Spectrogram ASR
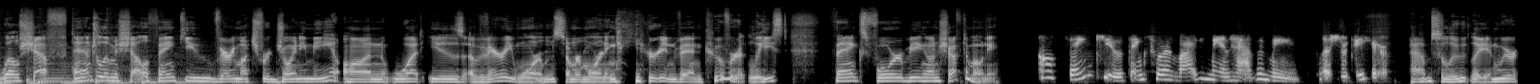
Well, Chef Angela Michelle, thank you very much for joining me on what is a very warm summer morning here in Vancouver, at least. Thanks for being on Cheftimony. Oh, thank you. Thanks for inviting me and having me. Pleasure to be here. Absolutely. And we were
